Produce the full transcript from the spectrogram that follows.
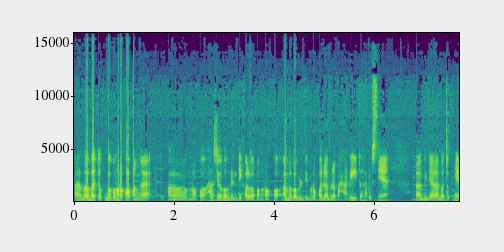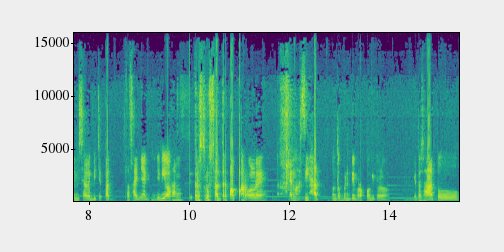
"Eh, Bapak batuk, Bapak ngerokok apa enggak? Gitu. Kalau ngerokok harusnya Bapak berhenti. Kalau Bapak ngerokok, eh, Bapak berhenti merokok dalam berapa hari itu harusnya eh, gejala batuknya bisa lebih cepat selesainya gitu. Jadi orang terus-terusan terpapar oleh eh, nasihat untuk berhenti merokok gitu loh. Itu satu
